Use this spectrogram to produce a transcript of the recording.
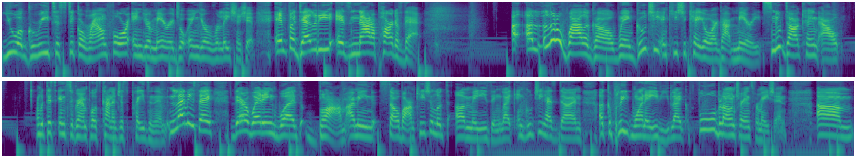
you agree to stick around for in your marriage or in your relationship relationship. Infidelity is not a part of that. A, a, little while ago, when Gucci and Keyshia Ka'oir got married, Snoop Dogg came out with this Instagram post kind of just praising them. Let me say, their wedding was bomb. I mean, so bomb. Keyshia looked amazing. Like, and Gucci has done a complete 180, like full blown transformation. Um,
